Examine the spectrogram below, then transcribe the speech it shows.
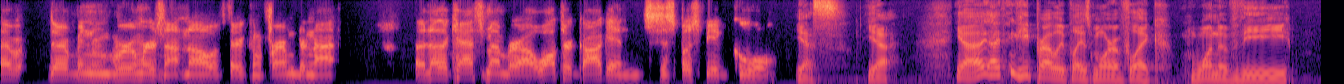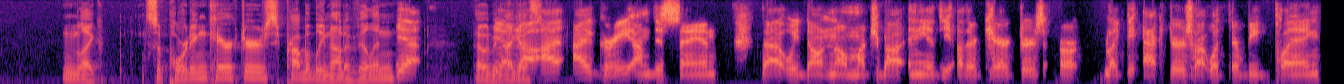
There have been rumors, not know if they're confirmed or not. Another cast member, uh, Walton Goggins, is supposed to be a ghoul. Yes. Yeah. Yeah, I, I think he probably plays more of like one of the like supporting characters, probably not a villain. Yeah, That would be yeah, my no, guess. I, I agree. I'm just saying that we don't know much about any of the other characters or like the actors, what, what they're be playing.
